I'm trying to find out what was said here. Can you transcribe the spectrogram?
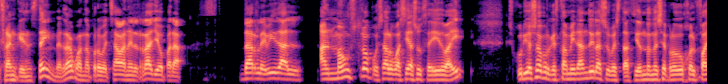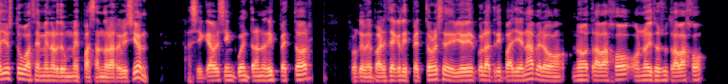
Frankenstein, ¿verdad? Cuando aprovechaban el rayo para darle vida al, al, monstruo, pues algo así ha sucedido ahí. Es curioso porque está mirando y la subestación donde se produjo el fallo estuvo hace menos de un mes pasando la revisión. Así que a ver si encuentran al inspector, porque me parece que el inspector se debió ir con la tripa llena, pero no trabajó o no hizo su trabajo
